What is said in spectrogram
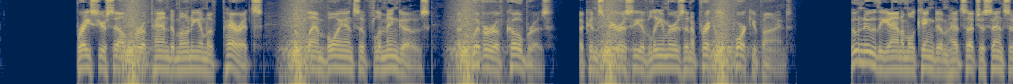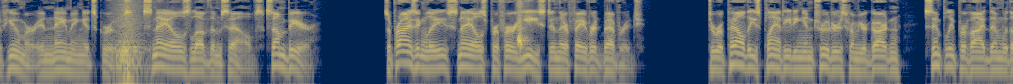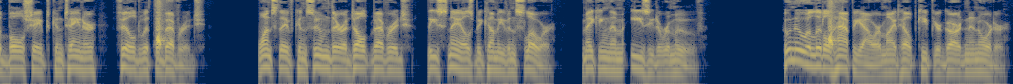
Brace yourself for a pandemonium of parrots, a flamboyance of flamingos, a quiver of cobras, a conspiracy of lemurs, and a prickle of porcupines. Who knew the animal kingdom had such a sense of humor in naming its groups? Snails love themselves, some beer. Surprisingly, snails prefer yeast in their favorite beverage. To repel these plant-eating intruders from your garden, simply provide them with a bowl-shaped container filled with the beverage. Once they've consumed their adult beverage, these snails become even slower, making them easy to remove. Who knew a little happy hour might help keep your garden in order?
